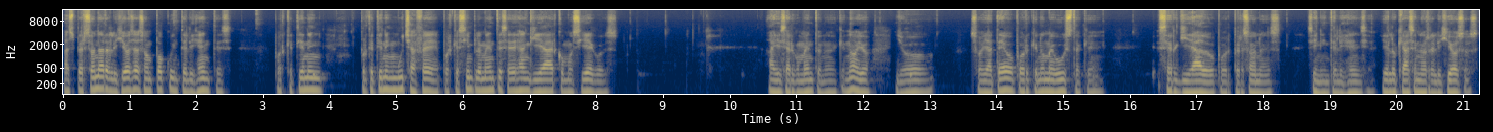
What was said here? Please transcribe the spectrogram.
las personas religiosas son poco inteligentes porque tienen, porque tienen mucha fe, porque simplemente se dejan guiar como ciegos. Hay ese argumento, ¿no? De que no, yo, yo soy ateo porque no me gusta que, ser guiado por personas sin inteligencia. Y es lo que hacen los religiosos.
